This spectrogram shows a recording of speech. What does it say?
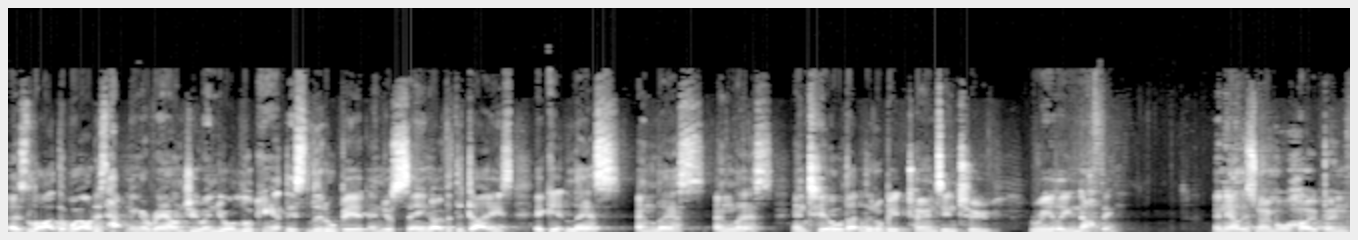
as light, the world is happening around you and you're looking at this little bit and you're seeing over the days it get less and less and less until that little bit turns into really nothing. And now there's no more hope. And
